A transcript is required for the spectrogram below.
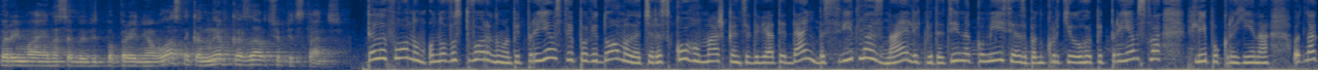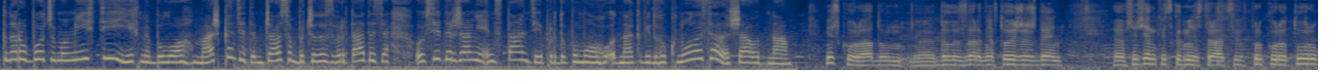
переймає на себе від попереднього власника, не вказав цю підстанцію. Телефоном у новоствореному підприємстві повідомили, через кого мешканці дев'ятий день без світла знає ліквідаційна комісія з банкрутілого підприємства Хліб Україна. Однак на робочому місці їх не було. Мешканці тим часом почали звертатися у всі державні інстанції про допомогу. Однак відгукнулася лише одна. міську раду, е, дали звернення в той же ж день, е, в Шевченківську адміністрацію, в прокуратуру.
